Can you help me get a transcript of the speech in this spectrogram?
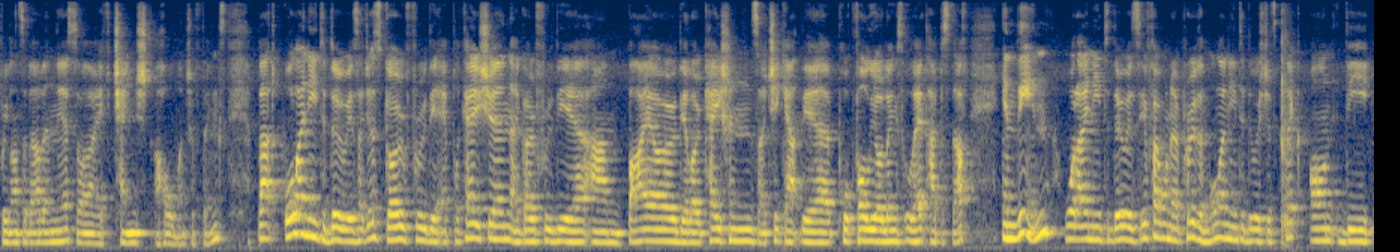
freelancer data in there. So I've changed a whole bunch of things. But all I need to do is I just go through their application, I go through their um, bio, their locations, I check out their portfolio links, all that type of stuff. And then what I need to do is if I want to approve them, all I need to do is just click on the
